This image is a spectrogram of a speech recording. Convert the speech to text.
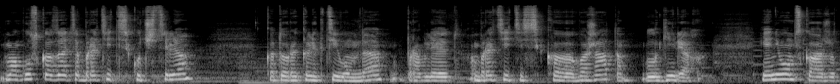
могу сказать, обратитесь к учителям, которые коллективом да, управляют, обратитесь к вожатым в лагерях, и они вам скажут,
